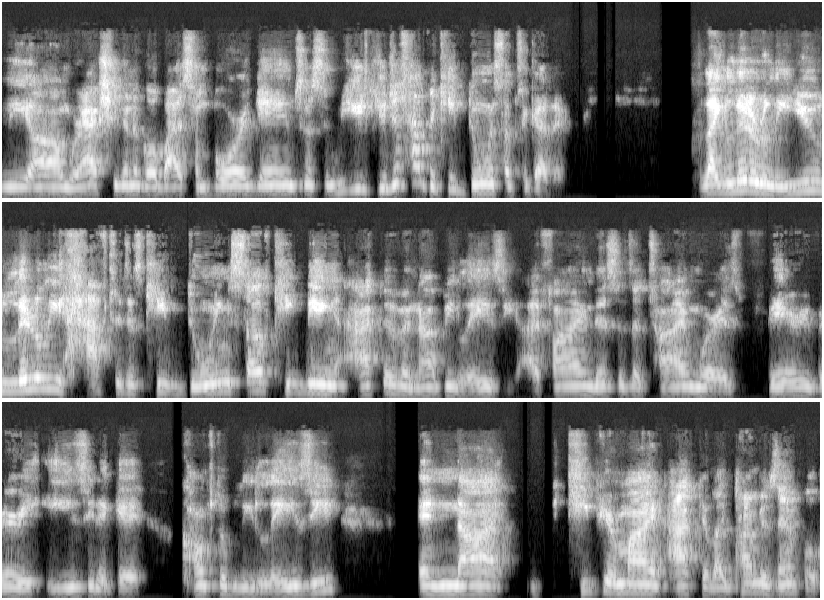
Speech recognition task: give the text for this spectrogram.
We um, we're actually gonna go buy some board games and so you, you just have to keep doing stuff together. Like literally, you literally have to just keep doing stuff, keep being active, and not be lazy. I find this is a time where it's very, very easy to get comfortably lazy and not keep your mind active. Like prime example,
